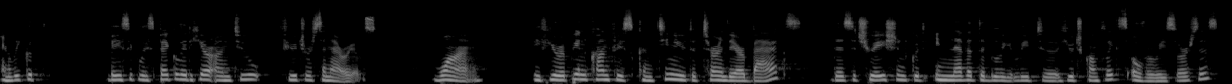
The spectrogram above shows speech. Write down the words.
And we could basically speculate here on two future scenarios. One, if European countries continue to turn their backs the situation could inevitably lead to huge conflicts over resources.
